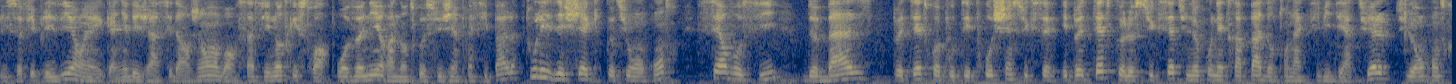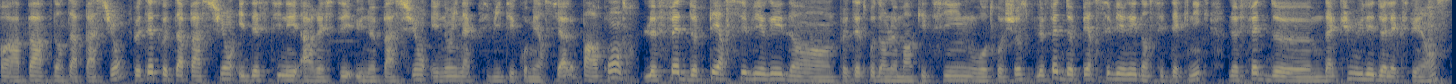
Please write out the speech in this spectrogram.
il se fait plaisir, hein, il gagnait déjà assez d'argent. Bon, ça c'est une autre histoire. Pour revenir à notre sujet principal, tous les échecs que tu rencontres servent aussi de base peut-être pour tes prochains succès. Et peut-être que le succès, tu ne connaîtras pas dans ton activité actuelle, tu le rencontreras pas dans ta passion. Peut-être que ta passion est destinée à rester une passion et non une activité commerciale. Par contre, le fait de persévérer dans, peut-être dans le marketing ou autre chose, le fait de persévérer dans ces techniques, le fait d'accumuler de, l'expérience,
